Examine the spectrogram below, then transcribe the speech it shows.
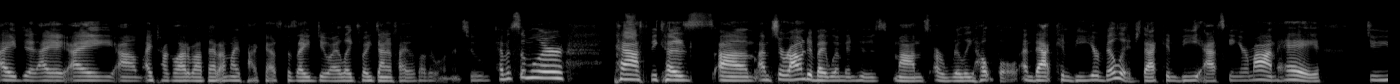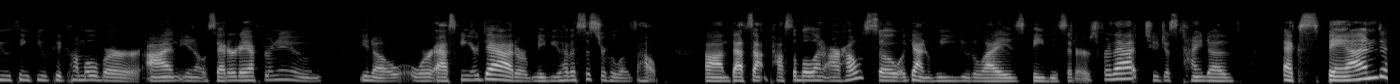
i did. I i um i talk a lot about that on my podcast because i do. I like to identify with other women who have a similar path because um, i'm surrounded by women whose moms are really helpful and that can be your village. That can be asking your mom hey do you think you could come over on you know saturday afternoon you know or asking your dad or maybe you have a sister who loves to help? Um, that's not possible in our house. So again we utilize babysitters for that to just kind of expand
